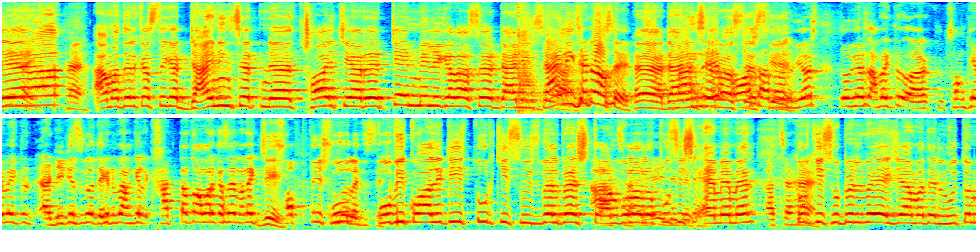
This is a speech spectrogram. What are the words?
যারা হ্যাঁ। আমাদের কাছ থেকে ডাইনিং সেট নেয় ছয় চেয়ারে টেন মিলি আছে ডাইনিং সেট ডাইনিং সেটও আছে? হ্যাঁ, ডাইনিং মানে ও আছে অসাধারণ আজকে। viewers। তো viewers, আমরা একটু সংক্ষেপে একটু ডিটেইলসগুলো দেখে নেব আঙ্কেল খাটটা তো আমার কাছে মানে সবথেকে সুন্দর লাগছে খুবই কোয়ালিটি তুর্কি সুইস বেলভেট স্টোনগুলো হলো এই যে পঁচিশ দেখুন। এম এম এর আচ্ছা, হ্যাঁ। তুর্কি সুইস বেলভেট এই যে আমাদের লুইতন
